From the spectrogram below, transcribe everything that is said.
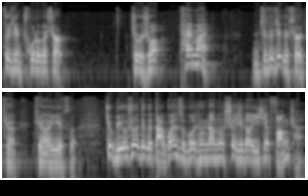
最近出了个事儿，就是说拍卖，你觉得这个事儿挺挺有意思。就比如说这个打官司过程当中涉及到一些房产，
